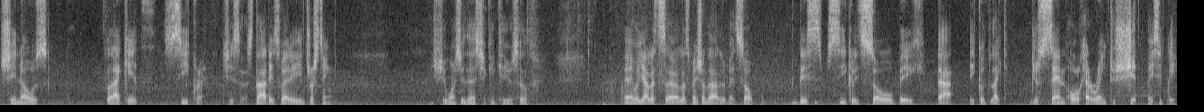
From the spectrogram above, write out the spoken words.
She knows Blackhead's secret, she says. That is very interesting. If she wants you dead, she can kill herself. Uh, but yeah, let's uh, let's mention that a little bit. So, this secret is so big that it could like just send all her reign to shit, basically.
